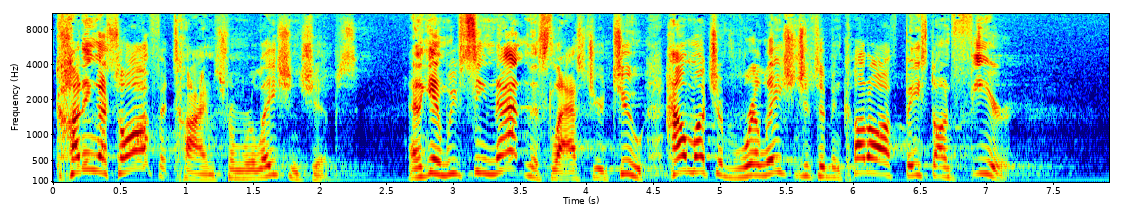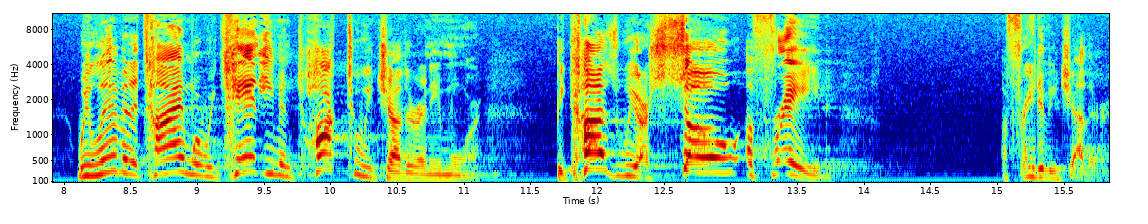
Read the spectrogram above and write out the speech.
cutting us off at times from relationships. And again, we've seen that in this last year too. How much of relationships have been cut off based on fear? We live at a time where we can't even talk to each other anymore because we are so afraid, afraid of each other.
